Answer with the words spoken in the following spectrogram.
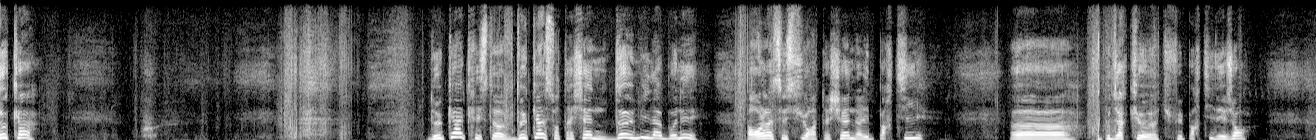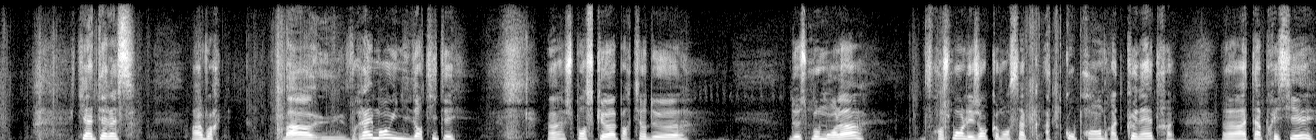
2K. 2K Christophe, 2K sur ta chaîne, 2000 abonnés. Alors là c'est sûr, ta chaîne elle est partie. Euh, on peut dire que tu fais partie des gens qui intéressent à avoir bah, vraiment une identité. Hein, je pense qu'à partir de, de ce moment-là, franchement les gens commencent à, te comprendre, à te connaître, euh, à t'apprécier.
